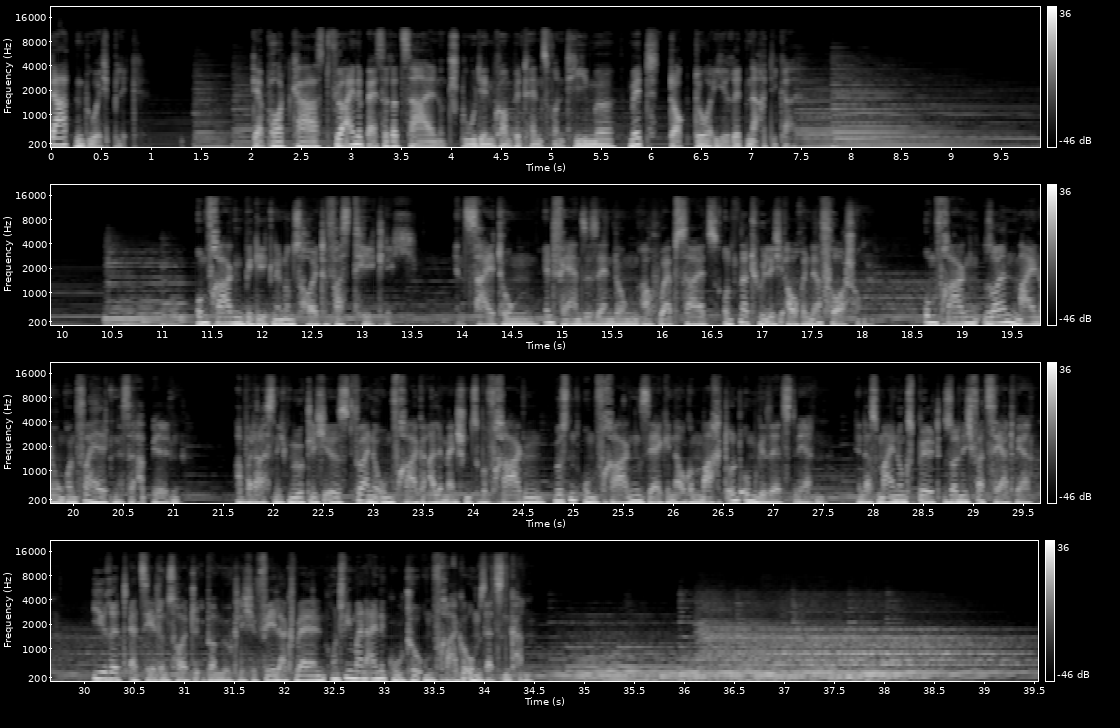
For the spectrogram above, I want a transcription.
Datendurchblick. Der Podcast für eine bessere Zahlen- und Studienkompetenz von Thieme mit Dr. Irit Nachtigall. Umfragen begegnen uns heute fast täglich. In Zeitungen, in Fernsehsendungen, auf Websites und natürlich auch in der Forschung. Umfragen sollen Meinung und Verhältnisse abbilden. Aber da es nicht möglich ist, für eine Umfrage alle Menschen zu befragen, müssen Umfragen sehr genau gemacht und umgesetzt werden. Denn das Meinungsbild soll nicht verzerrt werden. Irit erzählt uns heute über mögliche Fehlerquellen und wie man eine gute Umfrage umsetzen kann.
